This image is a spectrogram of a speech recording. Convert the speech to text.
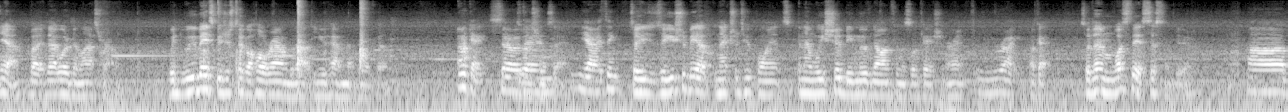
Yeah, but that would have been last round. We, we basically just took a whole round without you having that benefit. Okay, so That's what I was then, yeah, I think So you, so you should be up an extra two points, and then we should be moved on from this location, right? right. Okay. So then, what's the assistant do? Uh,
